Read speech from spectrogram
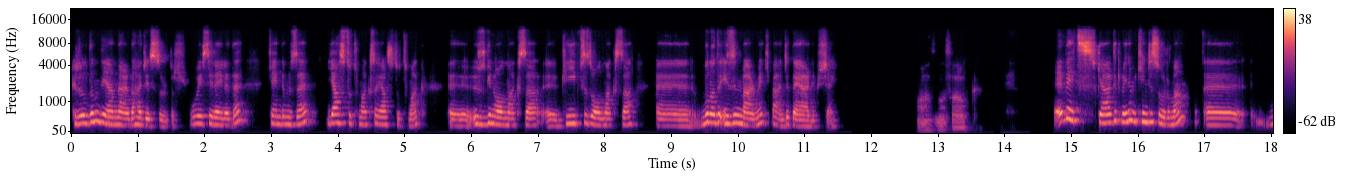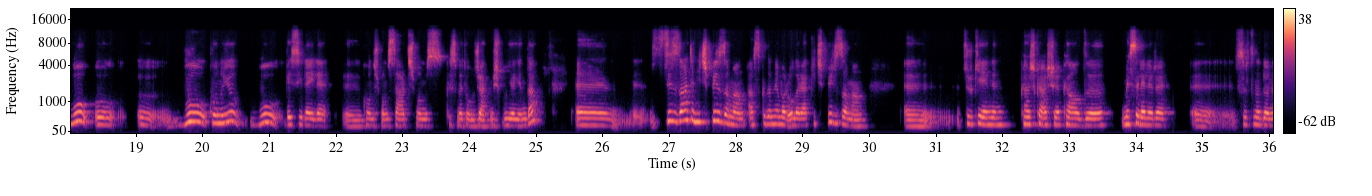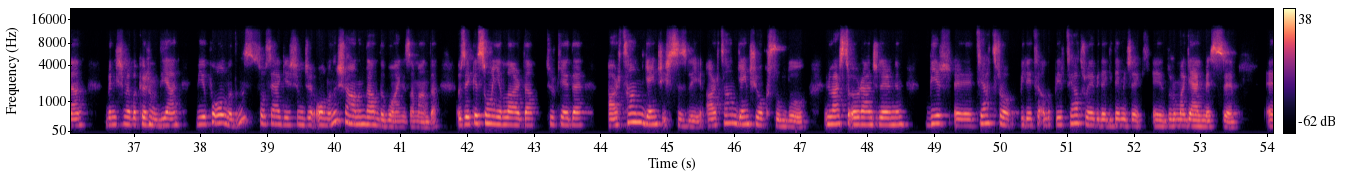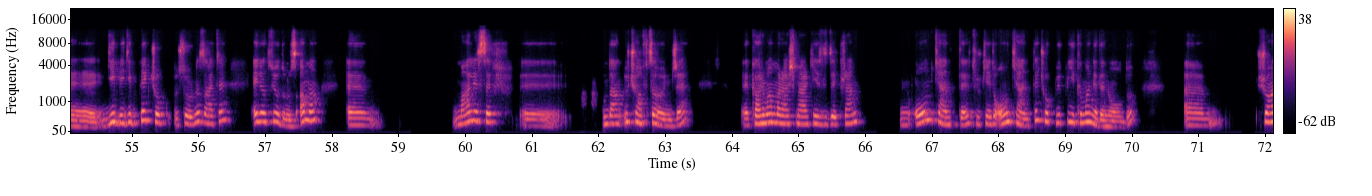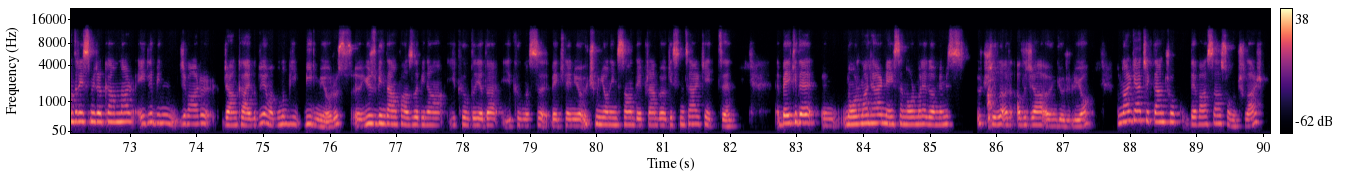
kırıldım diyenler daha cesurdur. Bu vesileyle de kendimize yas tutmaksa yas tutmak, e, üzgün olmaksa, e, keyifsiz olmaksa e, buna da izin vermek bence değerli bir şey. Ağzına sağlık. Evet, geldik benim ikinci soruma. Ee, bu e, e, bu konuyu bu vesileyle e, konuşmamız, tartışmamız kısmet olacakmış bu yayında. E, siz zaten hiçbir zaman askıda ne var olarak hiçbir zaman Türkiye'nin karşı karşıya kaldığı meselelere sırtına dönen, ben işime bakarım diyen bir yapı olmadınız. Sosyal girişimci olmanın şanından da bu aynı zamanda. Özellikle son yıllarda Türkiye'de artan genç işsizliği, artan genç yoksulluğu, üniversite öğrencilerinin bir e, tiyatro bileti alıp bir tiyatroya bile gidemeyecek e, duruma gelmesi e, gibi gibi pek çok sorunu zaten el atıyordunuz. Ama e, maalesef e, bundan üç hafta önce e, Kahramanmaraş merkezli deprem 10 kentte, Türkiye'de 10 kentte çok büyük bir yıkıma neden oldu. E, şu anda resmi rakamlar 50 bin civarı can kaybı diyor ama bunu bilmiyoruz. 100 binden fazla bina yıkıldı ya da yıkılması bekleniyor. 3 milyon insan deprem bölgesini terk etti. Belki de normal her neyse normale dönmemiz 3 yılı alacağı öngörülüyor. Bunlar gerçekten çok devasa sonuçlar.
